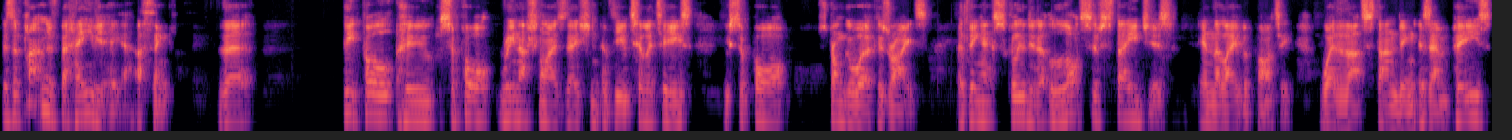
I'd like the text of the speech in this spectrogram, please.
There's a pattern of behaviour here, I think, that people who support renationalisation of the utilities, who support stronger workers' rights, are being excluded at lots of stages in the Labour Party, whether that's standing as MPs,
